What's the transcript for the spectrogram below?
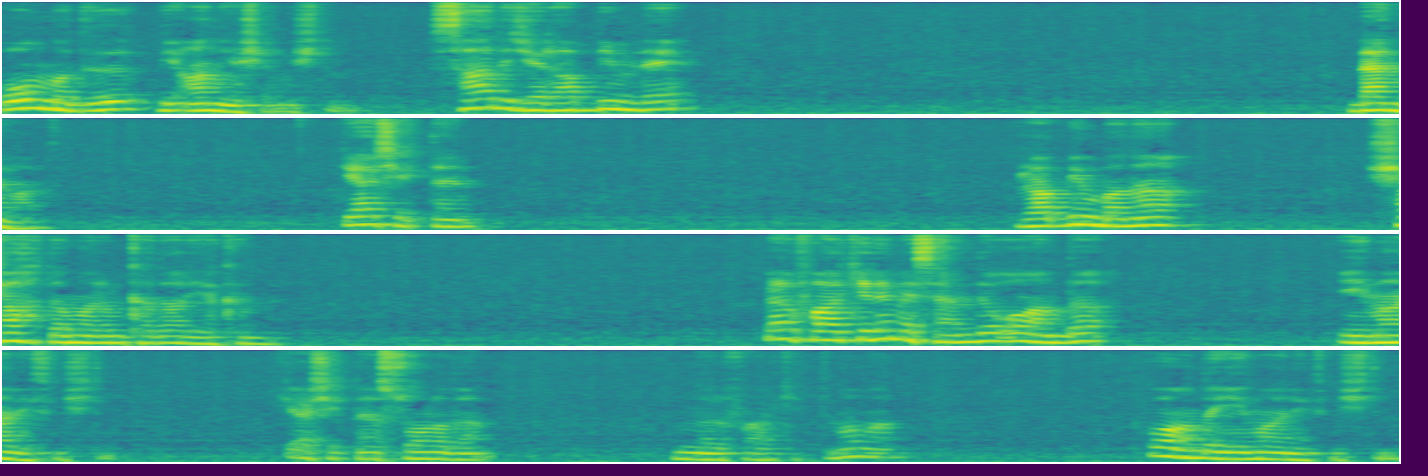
olmadığı bir an yaşamıştım. Sadece Rabbimle ben vardım. Gerçekten Rabbim bana şah damarım kadar yakındı. Ben fark edemesem de o anda iman etmiştim. Gerçekten sonradan bunları fark ettim ama o anda iman etmiştim.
